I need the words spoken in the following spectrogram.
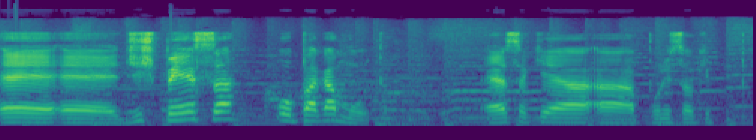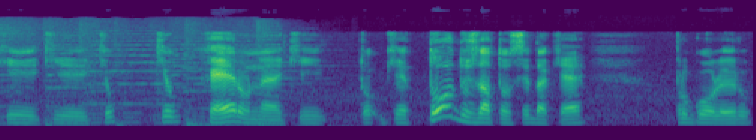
é, é, dispensa ou paga multa. Essa que é a, a punição que, que, que, que, eu, que eu quero, né? Que, que todos da torcida quer pro goleiro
